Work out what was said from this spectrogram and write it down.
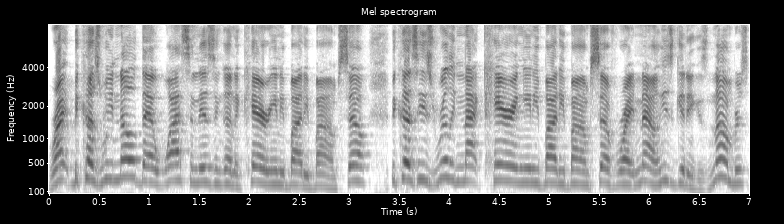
right? Because we know that Watson isn't going to carry anybody by himself because he's really not carrying anybody by himself right now. He's getting his numbers,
